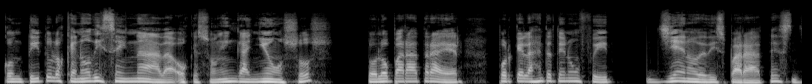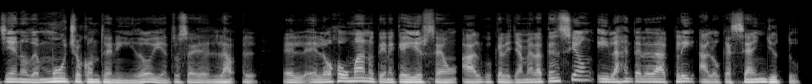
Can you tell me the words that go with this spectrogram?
con títulos que no dicen nada o que son engañosos solo para atraer, porque la gente tiene un feed lleno de disparates, lleno de mucho contenido y entonces el, ojo humano tiene que irse a, algo que le llame la atención y la gente le da clic a lo que sea en YouTube.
